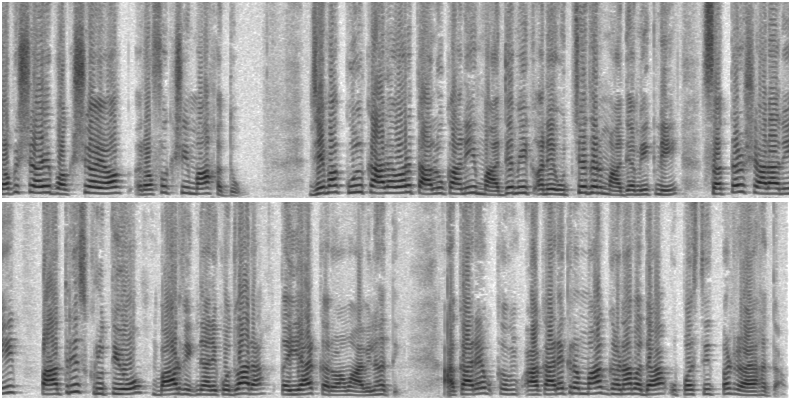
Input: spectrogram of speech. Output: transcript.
તપશય પક્ષય રફક્ષીમાં હતું જેમાં કુલ કાલાવડ તાલુકાની માધ્યમિક અને ઉચ્ચતર માધ્યમિકની સત્તર શાળાની પાંત્રીસ કૃતિઓ બાળ વૈજ્ઞાનિકો દ્વારા તૈયાર કરવામાં આવેલ હતી. આ કાર્ય આ કાર્યક્રમમાં ઘણા બધા ઉપસ્થિત પણ રહ્યા હતા.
